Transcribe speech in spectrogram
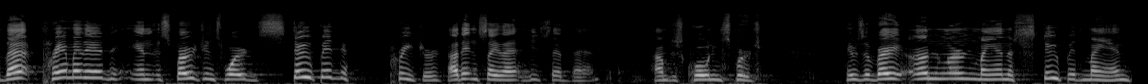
that primitive, in Spurgeon's words, stupid preacher, I didn't say that, he said that. I'm just quoting Spurgeon. He was a very unlearned man, a stupid man.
